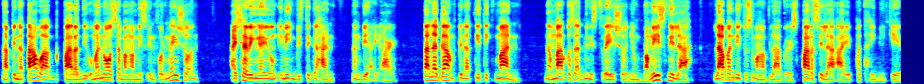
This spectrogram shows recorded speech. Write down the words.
na pinatawag para di umano sa mga misinformation ay siya rin ngayong iniimbestigahan ng BIR. Talagang pinatitikman ng Marcos administration yung bangis nila laban dito sa mga vloggers para sila ay patahimikin.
